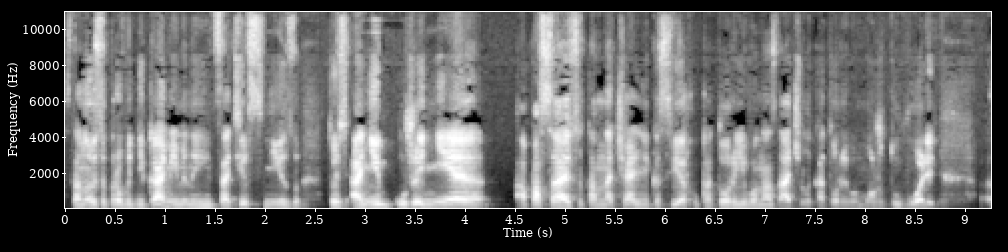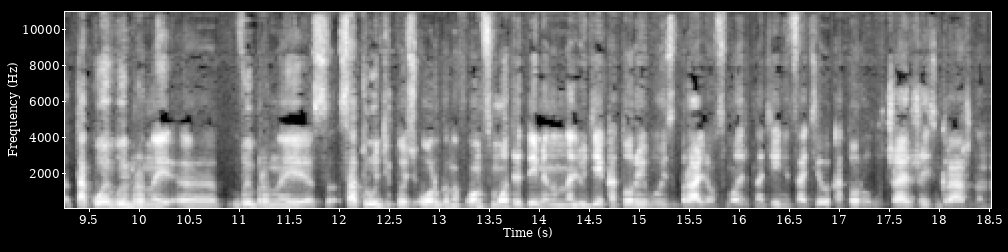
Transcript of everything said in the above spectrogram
становятся проводниками именно инициатив снизу. То есть они уже не опасаются там начальника сверху, который его назначил и который его может уволить. Такой выбранный, э, выбранный сотрудник, то есть органов, он смотрит именно на людей, которые его избрали, он смотрит на те инициативы, которые улучшают жизнь граждан.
